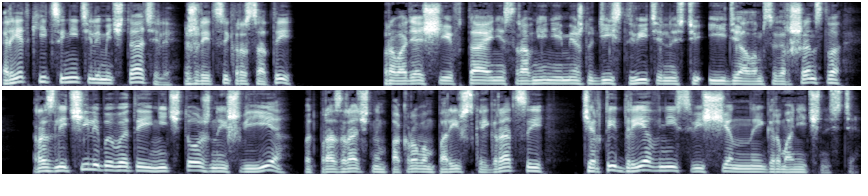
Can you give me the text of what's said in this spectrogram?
Редкие ценители-мечтатели, жрецы красоты, проводящие в тайне сравнение между действительностью и идеалом совершенства, различили бы в этой ничтожной швее под прозрачным покровом парижской грации черты древней священной гармоничности.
